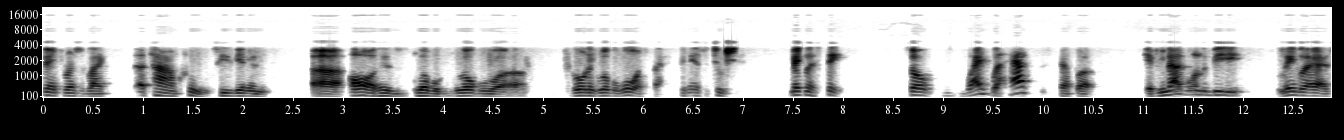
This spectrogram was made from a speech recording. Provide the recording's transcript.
Say, for instance, like uh, Tom Cruise, he's given uh, all his global global uh, golden global awards back to the institution, making a statement. So white will have to step up. If you're not going to be labeled as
